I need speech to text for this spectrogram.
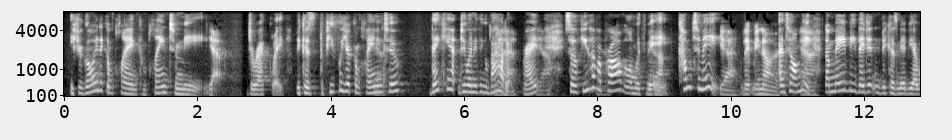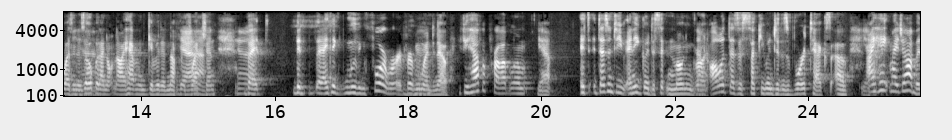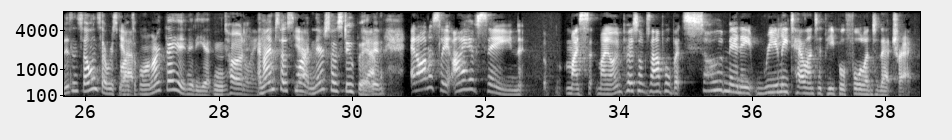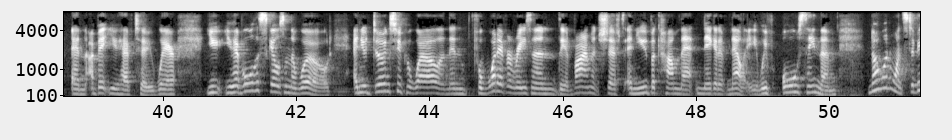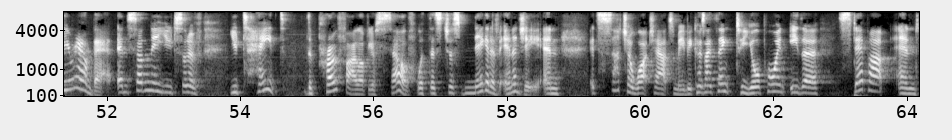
if you're going to complain, complain to me Yeah. directly because the people you're complaining to, they can't do anything about Yeah, it, right? yeah. So if you have a problem with me, Yeah. come to me. Yeah. Let me know. And tell me. Yeah. Now maybe they didn't because maybe I wasn't as open. I don't know. I haven't given enough Yeah. reflection. Yeah. But, but but I think moving forward for mm-hmm. everyone to know, if you have a problem, Yeah. it, it doesn't do you any good to sit and moan and groan. No. All it does is suck you into this vortex of Yeah. I hate my job, but isn't so and so responsible, and aren't they an idiot? And Totally. And I'm so smart, Yeah. and they're so stupid. Yeah. And And honestly, I have seen my my own personal example, but so many really talented people fall into that trap. And I bet you have too, where you, you have all the skills in the world and you're doing super well, and then for whatever reason, the environment shifts and you become that negative Nelly. We've all seen them. No one wants to be around that. And suddenly you sort of you taint the profile of yourself with this just negative energy. And it's such a watch out to me because I think, to your point, either step up and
